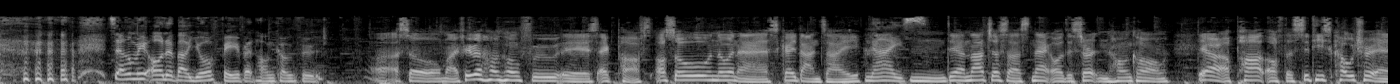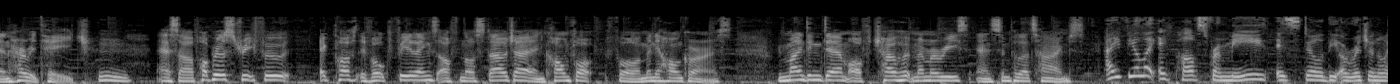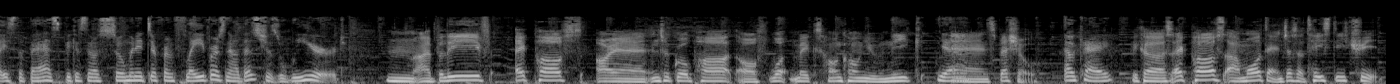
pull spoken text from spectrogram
Tell me all about your favorite Hong Kong food. Uh, so my favorite Hong Kong food is egg puffs, also known as gai dan zai. Nice. Mm, they are not just a snack or dessert in Hong Kong. They are a part of the city's culture and heritage. Mm. As a popular street food, egg puffs evoke feelings of nostalgia and comfort for many Hong Kongers reminding them of childhood memories and simpler times. I feel like egg puffs for me is still the original is the best because there are so many different flavors now. That's just weird. Mm, I believe egg puffs are an integral part of what makes Hong Kong unique Yeah. and special. Okay. Because egg puffs are more than just a tasty treat.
